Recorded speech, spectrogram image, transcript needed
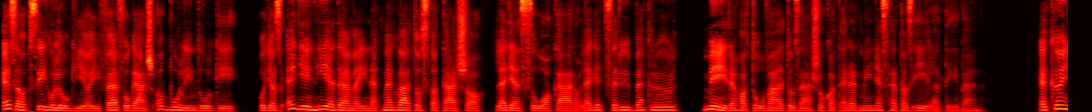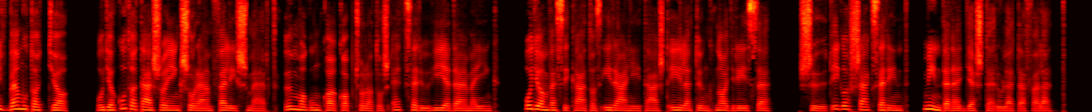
Ez a pszichológiai felfogás abból indul ki, hogy az egyén hiedelmeinek megváltoztatása, legyen szó akár a legegyszerűbbekről, mélyreható változásokat eredményezhet az életében. E könyv bemutatja, hogy a kutatásaink során felismert, önmagunkkal kapcsolatos egyszerű hiedelmeink hogyan veszik át az irányítást életünk nagy része, sőt, igazság szerint minden egyes területe felett.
